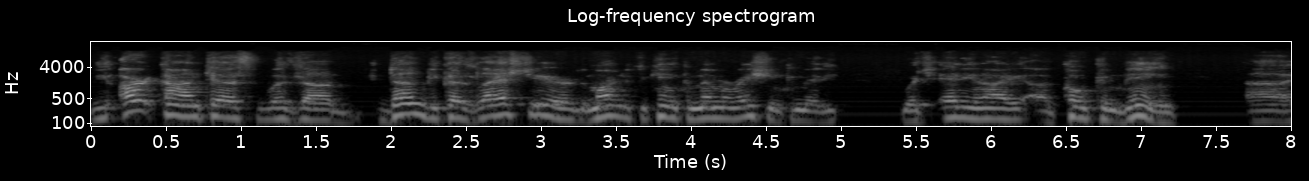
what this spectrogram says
the art contest was uh, done because last year the Martin Luther King Commemoration Committee, which Eddie and I uh, co-convened, uh,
